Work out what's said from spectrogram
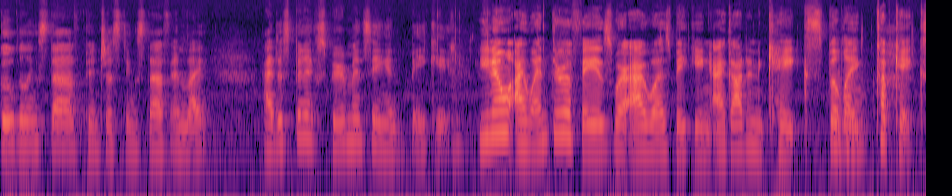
googling stuff, Pinteresting stuff, and like I just been experimenting and baking. you know, I went through a phase where I was baking. I got into cakes, but Mhm. like cupcakes.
